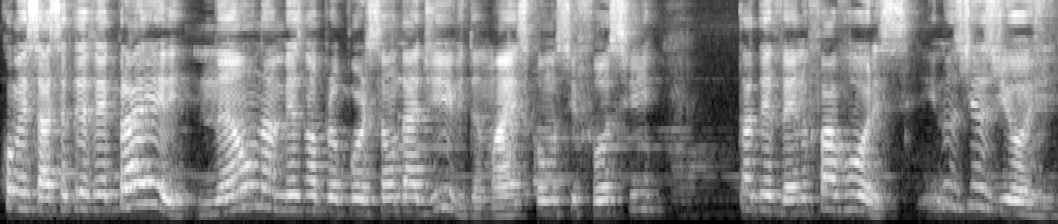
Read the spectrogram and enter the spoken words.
começasse a dever para ele, não na mesma proporção da dívida, mas como se fosse tá devendo favores. E nos dias de hoje,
